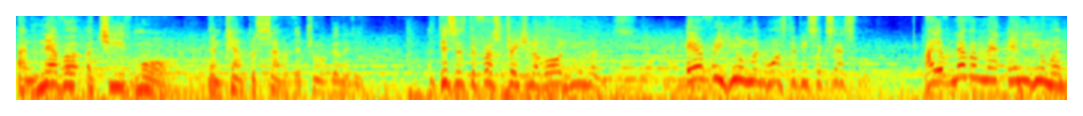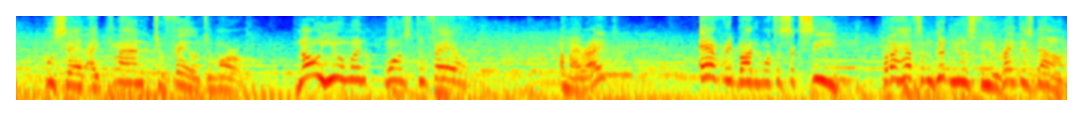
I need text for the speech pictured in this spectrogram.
and never achieve more than 10% of their true ability. And this is the frustration of all humans. Every human wants to be successful. I have never met any human who said, I plan to fail tomorrow. No human wants to fail. Am I right? Everybody wants to succeed. But I have some good news for you. Write this down.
